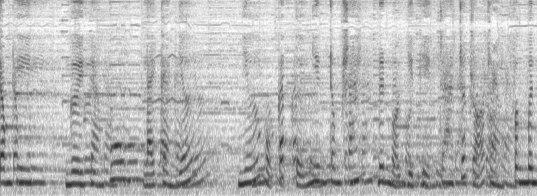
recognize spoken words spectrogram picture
Trong khi, người càng buông lại càng nhớ. Nhớ một cách tự nhiên trong sáng nên mọi việc hiện ra rất rõ ràng, phân minh.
